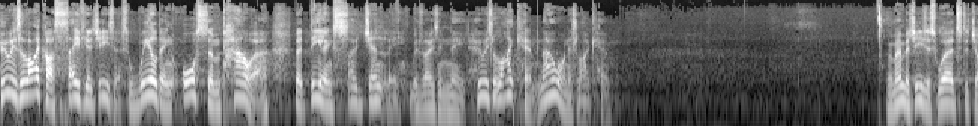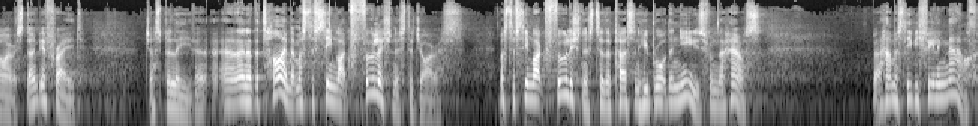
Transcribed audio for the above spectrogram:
Who is like our Savior Jesus, wielding awesome power, but dealing so gently with those in need? Who is like him? No one is like him. Remember Jesus' words to Jairus don't be afraid, just believe. And at the time, it must have seemed like foolishness to Jairus. It must have seemed like foolishness to the person who brought the news from the house. But how must he be feeling now?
